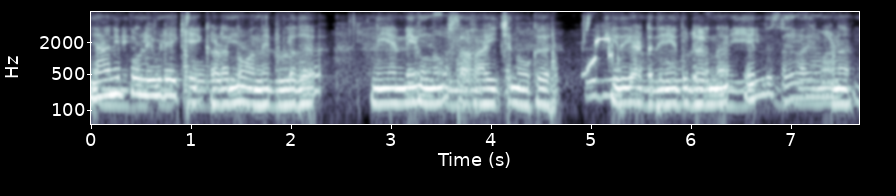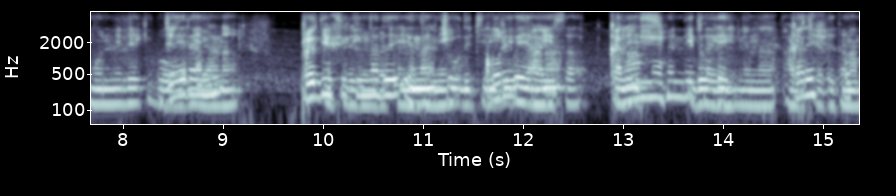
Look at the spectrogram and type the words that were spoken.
ഞാനിപ്പോൾ ഇവിടേക്ക് കടന്നു വന്നിട്ടുള്ളത് നീ എന്നെ ഒന്ന് സഹായിച്ചു നോക്ക്. ഇത് കേട്ടതിനെ തുടർന്ന് എന്ത് സഹായമാണ് മുന്നിലേക്ക് പോകുകയാണ്. പ്രതീക്ഷിക്കുന്നത് എന്ന് ചോദിച്ചിരിക്കുകയാണ്. കലാമോഹന്റെ കയ്യിൽ നിന്ന് അടിച്ചെടുക്കണം.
